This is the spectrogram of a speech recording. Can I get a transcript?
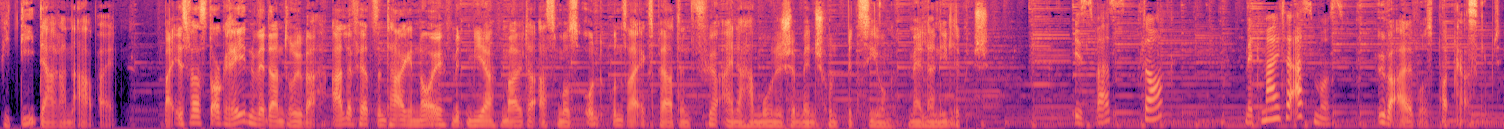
wie die daran arbeiten. Bei Iswas Dog reden wir dann drüber. Alle 14 Tage neu mit mir, Malte Asmus und unserer Expertin für eine harmonische Mensch-Hund-Beziehung, Melanie Lippisch. Iswas Dog mit Malte Asmus. Überall, wo es Podcasts gibt.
